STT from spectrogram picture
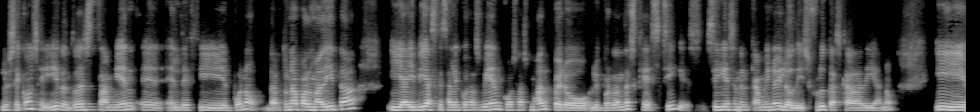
los he conseguido. Entonces también eh, el decir, bueno, darte una palmadita y hay días que salen cosas bien, cosas mal, pero lo importante es que sigues, sigues en el camino y lo disfrutas cada día, ¿no? Y,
